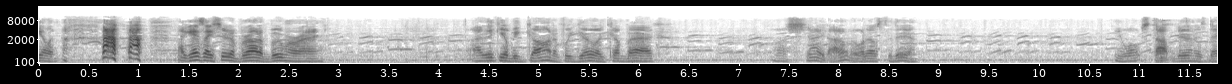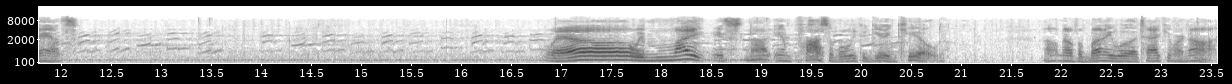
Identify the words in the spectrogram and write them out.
I guess I should have brought a boomerang. I think he'll be gone if we go and come back. Oh, shite. I don't know what else to do. He won't stop doing his dance. Well, we might. It's not impossible we could get him killed. I don't know if a bunny will attack him or not.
